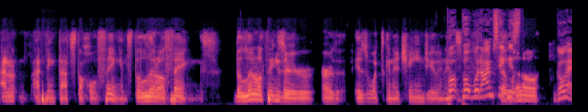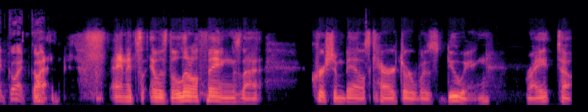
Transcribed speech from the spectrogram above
I don't. I think that's the whole thing. It's the little things. The little things are are is what's going to change you, and but it's but what I'm saying is, little. go ahead, go ahead, Go ahead. And it's it was the little things that Christian Bale's character was doing, right? To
